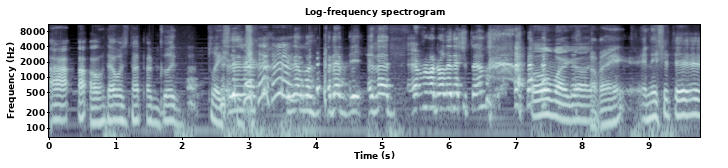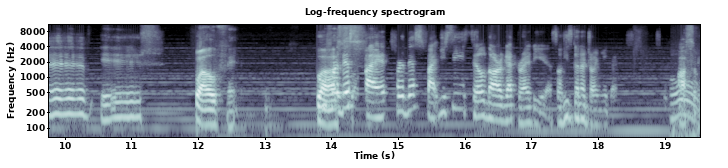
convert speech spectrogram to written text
Uh uh oh, that was not a good place. and then, and then, and then, and then everyone roll initiative Oh my god. okay, initiative is 12 plus. for this fight for this fight you see Sildar get ready so he's gonna join you guys Awesome.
